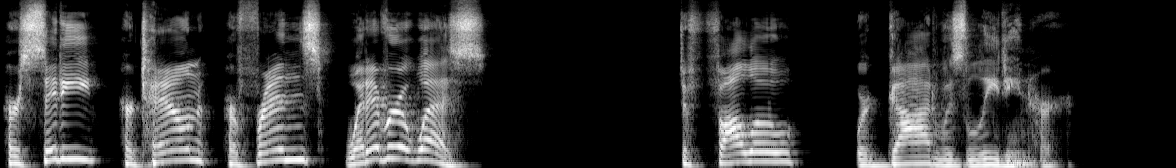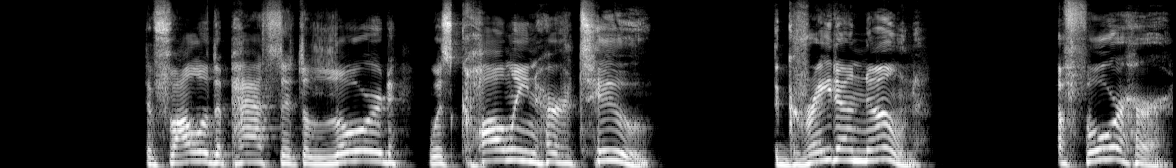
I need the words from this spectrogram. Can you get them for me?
her city, her town, her friends, whatever it was to follow where God was leading her to follow the path that the Lord was calling her to, the great unknown, before her,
